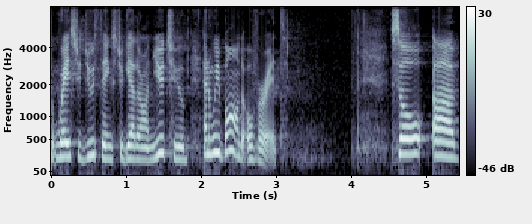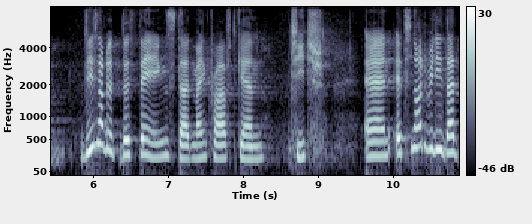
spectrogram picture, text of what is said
ways to do things together on YouTube, and we bond over it. So uh, these are the, the things that Minecraft can teach. And it's not really that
